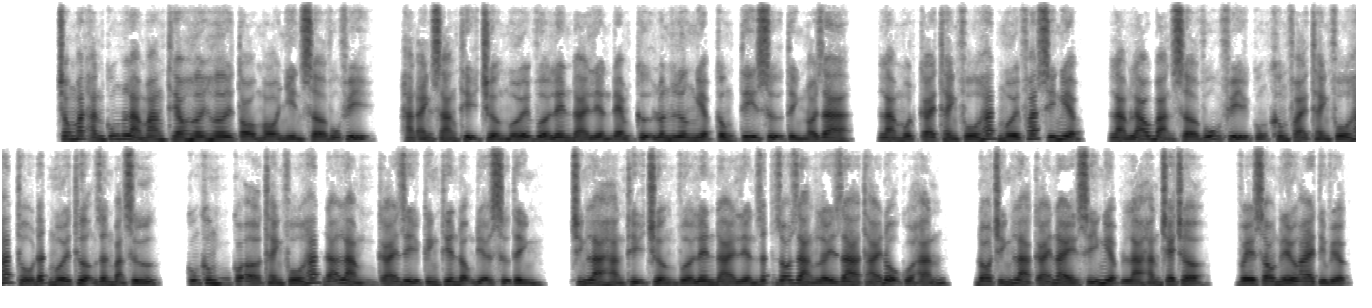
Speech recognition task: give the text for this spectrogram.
Trong mắt hắn cũng là mang theo hơi hơi tò mò nhìn sở vũ phỉ, hàn ánh sáng thị trưởng mới vừa lên đài liền đem cự luân lương nghiệp công ty sự tình nói ra, là một cái thành phố hát mới phát xí nghiệp, làm lao bản sở vũ phỉ cũng không phải thành phố hát thổ đất mới thượng dân bản xứ, cũng không có ở thành phố hát đã làm cái gì kinh thiên động địa sự tình, chính là hàn thị trưởng vừa lên đài liền rất rõ ràng lấy ra thái độ của hắn, đó chính là cái này xí nghiệp là hắn che chở, về sau nếu ai tìm việc.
